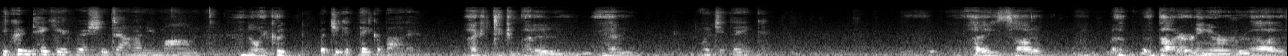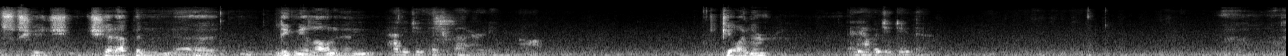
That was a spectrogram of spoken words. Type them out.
You couldn't take your aggressions out on your mom, No, he couldn't. but you could think about it. I could think about it, and, and What'd you think? I thought of, of, about hurting her, uh, so she'd sh- shut up and uh, leave me alone, and then How did you think about hurting your mom? killing her. And how would you do that? I thought uh,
